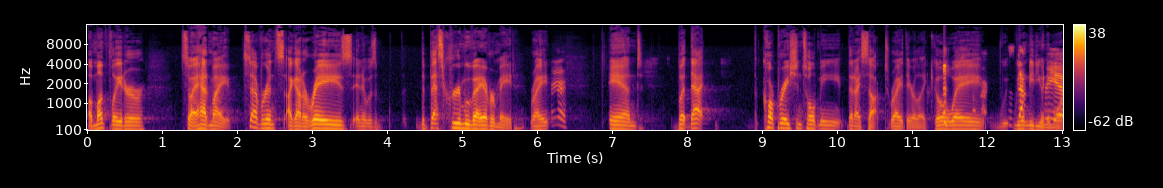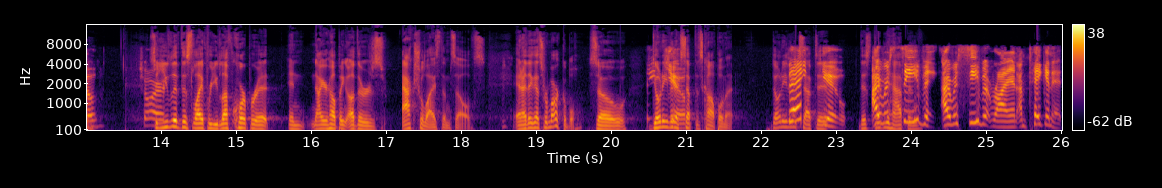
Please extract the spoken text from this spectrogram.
a month later. So I had my severance. I got a raise, and it was the best career move I ever made. Right. Sure. And but that corporation told me that I sucked. Right. They were like, "Go away. we, we don't need you anymore." you. Sure. So you live this life where you left corporate, and now you're helping others actualize themselves. And I think that's remarkable. So don't even you. accept this compliment. Don't even Thank accept it. you. This I didn't happen. receive it. I receive it, Ryan. I'm taking it.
